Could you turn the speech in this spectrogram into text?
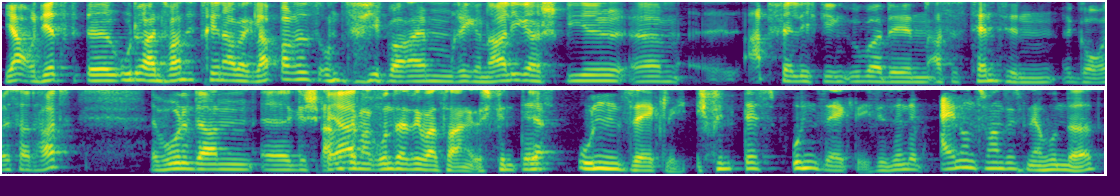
ja, und jetzt äh, U23-Trainer bei Gladbach ist und sich bei einem Regionalligaspiel ähm, abfällig gegenüber den Assistentinnen geäußert hat. Er wurde dann äh, gesperrt. Darf ich dir mal grundsätzlich was sagen? Ich finde das ja. unsäglich. Ich finde das unsäglich. Wir sind im 21. Jahrhundert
